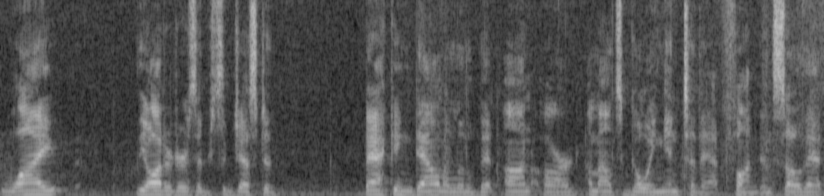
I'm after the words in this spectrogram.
why the auditors had suggested backing down a little bit on our amounts going into that fund. And so that,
